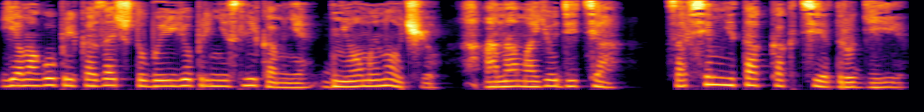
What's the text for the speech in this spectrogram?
Я могу приказать, чтобы ее принесли ко мне днем и ночью. Она мое дитя, совсем не так, как те другие.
